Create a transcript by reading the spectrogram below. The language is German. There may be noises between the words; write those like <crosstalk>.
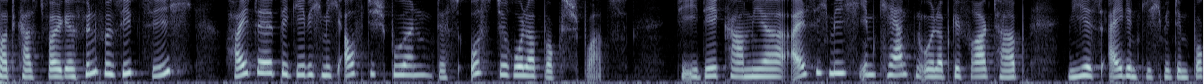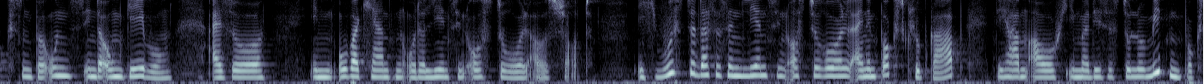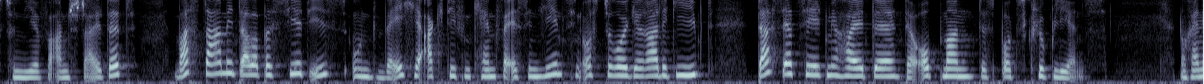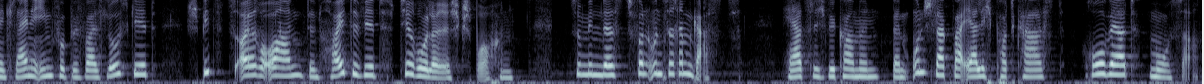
Podcast Folge 75. Heute begebe ich mich auf die Spuren des Osttiroler Boxsports. Die Idee kam mir, als ich mich im Kärntenurlaub gefragt habe, wie es eigentlich mit dem Boxen bei uns in der Umgebung, also in Oberkärnten oder Lienz in Osttirol ausschaut. Ich wusste, dass es in Lienz in Osttirol einen Boxclub gab. Die haben auch immer dieses Dolomiten-Boxturnier veranstaltet. Was damit aber passiert ist und welche aktiven Kämpfer es in Lienz in Osttirol gerade gibt, das erzählt mir heute der Obmann des Boxclub Lienz. Noch eine kleine Info, bevor es losgeht. Spitzt eure Ohren, denn heute wird Tirolerisch gesprochen. Zumindest von unserem Gast. Herzlich willkommen beim Unschlagbar Ehrlich Podcast, Robert Moser.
